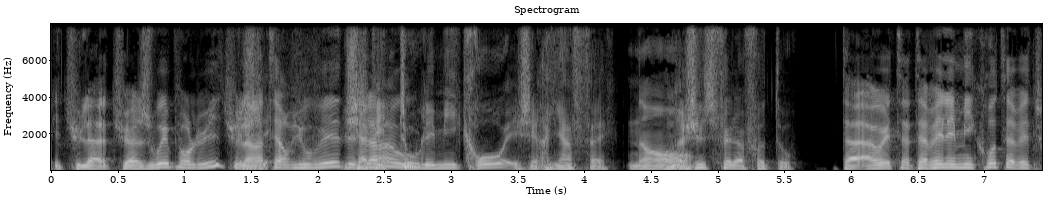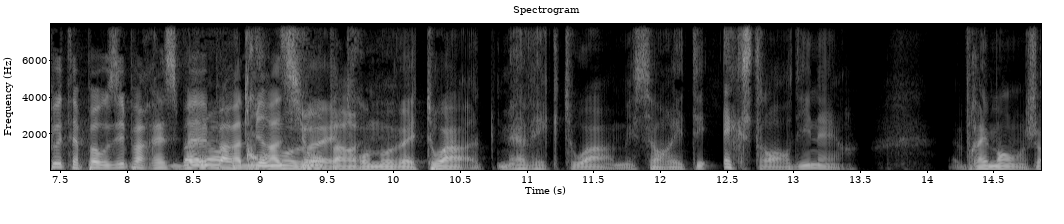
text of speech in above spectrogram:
Et tu l'as, tu as joué pour lui? Tu l'as interviewé déjà J'avais ou- tous les micros et j'ai rien fait. Non. On a juste fait la photo. Ah ouais, t'avais les micros, t'avais tout et t'as pas osé par respect, Bah non, par trop admiration, mauvais, par. trop mauvais. Toi, mais avec toi, mais ça aurait été extraordinaire. Vraiment, j'en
